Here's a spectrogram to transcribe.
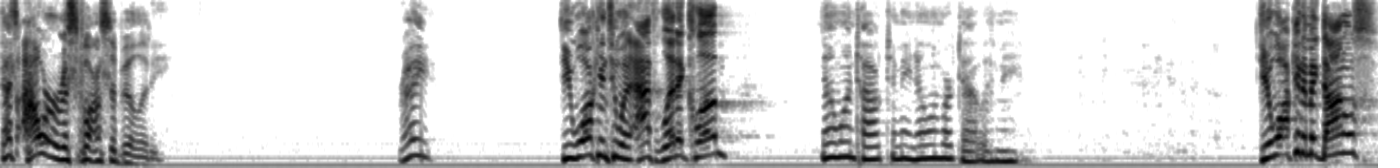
That's our responsibility. Right? Do you walk into an athletic club? No one talked to me, no one worked out with me. Do you walk into McDonald's?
